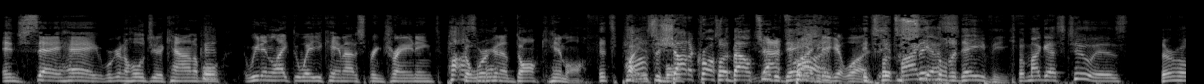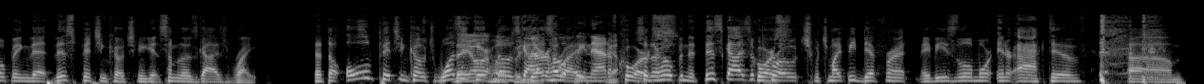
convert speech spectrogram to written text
and say, "Hey, we're going to hold you accountable. Okay. We didn't like the way you came out of spring training, so possible. we're going to donk him off." it's Right, possible. it's a shot across the bow too to that's Davey. what I think it was. It's, But it's a my signal guess- to Davey. But my guess too is they're hoping that this pitching coach can get some of those guys right. That the old pitching coach wasn't They are getting those guys that. They're hoping right. that, of Yeah. course. So they're hoping that this guy's approach, which might be different, maybe he's a little more interactive. um,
